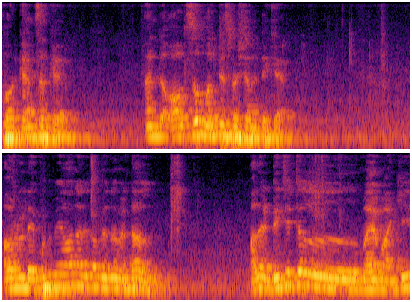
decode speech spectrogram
for cancer care and also multi speciality care அவர்களுடைய புதுமையான விதம் என்னவென்றால் அதை டிஜிட்டல் மயமாக்கி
